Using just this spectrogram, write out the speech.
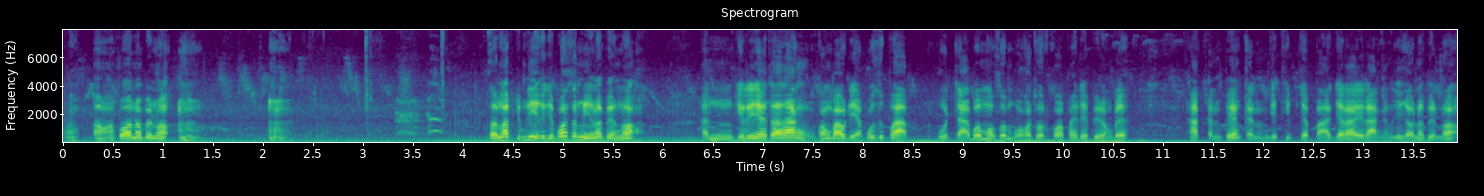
เอาเอาเอาพอนะเป็นเนาะ สำหรับคลิปนี้ก็จะพอสำนีนะเพียงเนาะอันกิริยาท่าทางของเบาเดียบบุสุภาพพูดจาบ่เหมาะสมขอขอโทษขออภัยได้พี่น้องเด้อหักกันแพงกันจะถิบจะป่าจะได้ร่างกันคือเก่านะเพียงเนาะ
